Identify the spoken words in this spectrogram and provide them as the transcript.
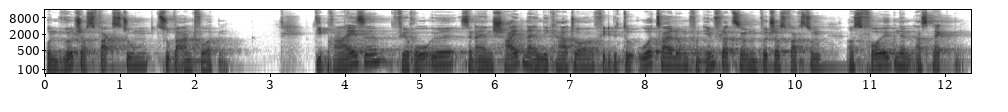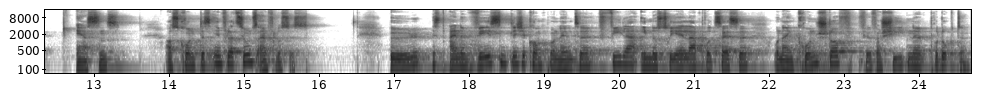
und Wirtschaftswachstum zu beantworten. Die Preise für Rohöl sind ein entscheidender Indikator für die Beurteilung von Inflation und Wirtschaftswachstum aus folgenden Aspekten. Erstens, aus Grund des Inflationseinflusses. Öl ist eine wesentliche Komponente vieler industrieller Prozesse und ein Grundstoff für verschiedene Produkte.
